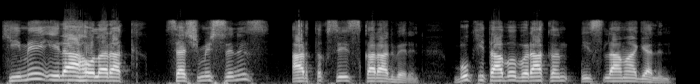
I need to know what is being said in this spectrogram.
Kimi ilah olarak seçmişsiniz? Artık siz karar verin. Bu kitabı bırakın, İslam'a gelin.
